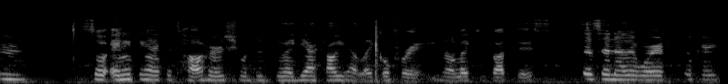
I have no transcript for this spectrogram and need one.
Mhm. So anything I could tell her, she would just be like, "Yeah, hell yeah, like go for it. You know, like you got this." That's another word. Okay.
